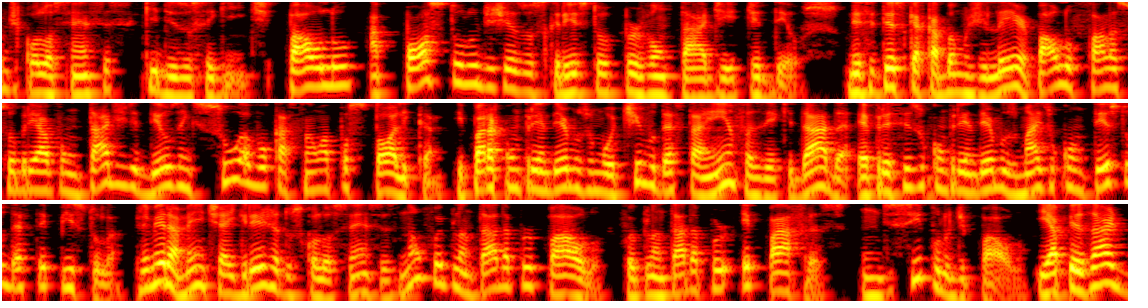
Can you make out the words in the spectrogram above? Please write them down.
1 de Colossenses, que diz o seguinte: Paulo, apóstolo de Jesus Cristo por vontade de Deus. Nesse texto que acabamos de ler, Paulo fala sobre a vontade de Deus em sua vocação vocação apostólica. E para compreendermos o motivo desta ênfase aqui dada, é preciso compreendermos mais o contexto desta epístola. Primeiramente, a igreja dos Colossenses não foi plantada por Paulo, foi plantada por Epáfras, um discípulo de Paulo. E apesar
